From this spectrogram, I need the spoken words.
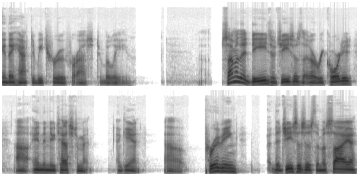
and they have to be true for us to believe. Some of the deeds of Jesus that are recorded uh, in the New Testament, again, uh, proving that Jesus is the Messiah.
